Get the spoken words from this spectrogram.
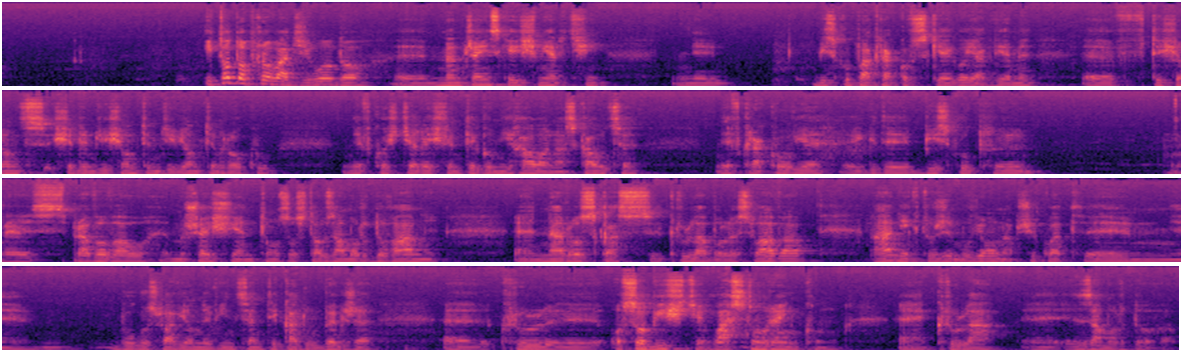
I to doprowadziło do męczeńskiej śmierci biskupa krakowskiego, jak wiemy, w 1079 roku w kościele świętego Michała na Skałce w Krakowie, gdy biskup sprawował mszę świętą, został zamordowany e, na rozkaz króla Bolesława, a niektórzy mówią, na przykład e, e, błogosławiony Wincenty Kadłubek, że e, król e, osobiście, własną ręką e, króla e, zamordował.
